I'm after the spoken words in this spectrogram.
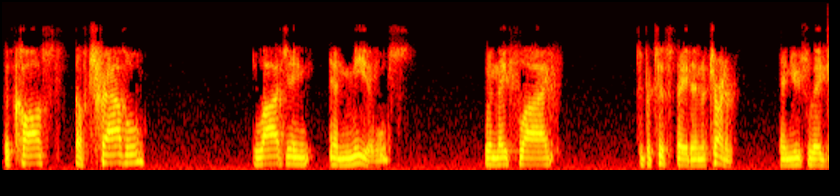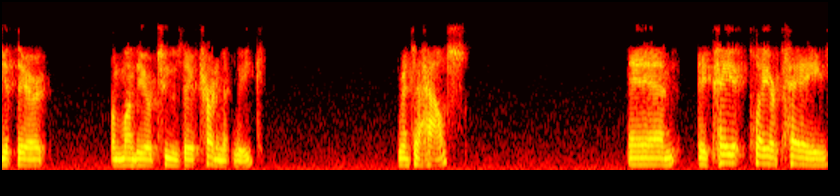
the cost of travel, lodging, and meals when they fly to participate in a tournament. And usually they get there on Monday or Tuesday of tournament week, rent a house, and a pay, player pays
